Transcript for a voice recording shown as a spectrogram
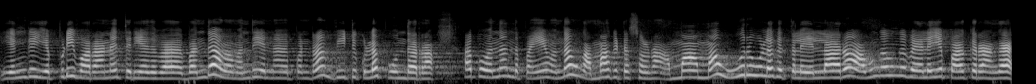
எங்கே எப்படி வரானே தெரியாது. வ- வந்து அவன் வந்து என்ன பண்ணுறான் வீட்டுக்குள்ளே பூந்துடுறான். அப்போ வந்து அந்த பையன் வந்து அவங்க அம்மா கிட்ட சொல்கிறான் அம்மா அம்மா ஊர் உலகத்தில் எல்லாரும் அவங்கவுங்க வேலையை பார்க்குறாங்க.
